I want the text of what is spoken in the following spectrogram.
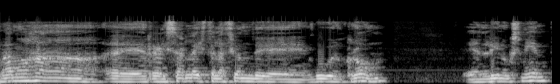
vamos a eh, realizar la instalación de Google Chrome en Linux Mint.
